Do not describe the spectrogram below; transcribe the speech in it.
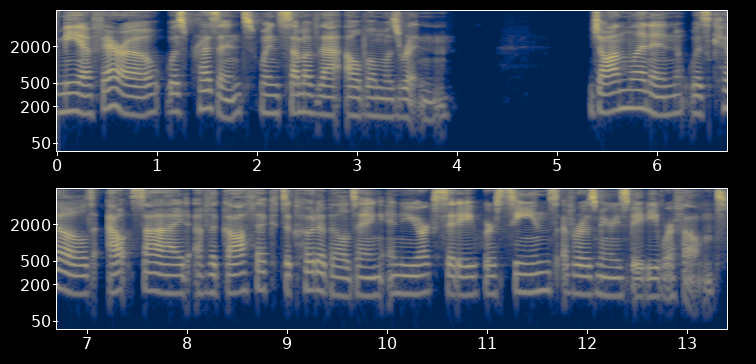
Mia Farrow was present when some of that album was written. John Lennon was killed outside of the Gothic Dakota building in New York City where scenes of Rosemary's Baby were filmed.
